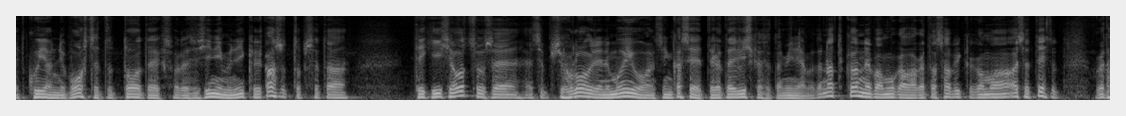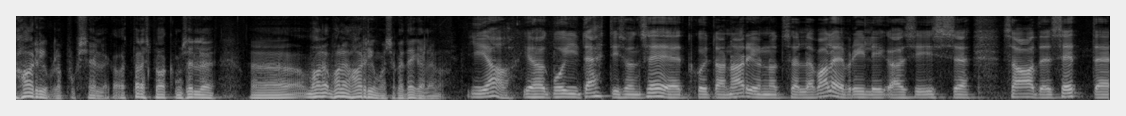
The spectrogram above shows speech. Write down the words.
et kui on juba ostetud toode, eks ole, siis inimene ikkagi kasutab seda tegi ise otsuse, et see psühholoogiline mõju on siin ka see, et ega ta ei viska seda minema, ta natuke on ebamugav, aga ta saab ikkagi oma asjad tehtud, aga ta harjub lõpuks sellega, vot pärast peab hakkama selle äh, vale, vale harjumusega tegelema. jaa, ja kui tähtis on see, et kui ta on harjunud selle vale prilliga, siis saades ette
